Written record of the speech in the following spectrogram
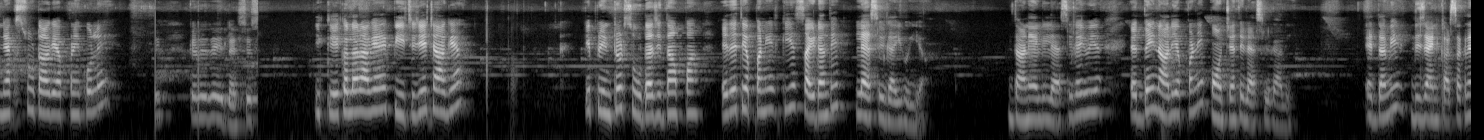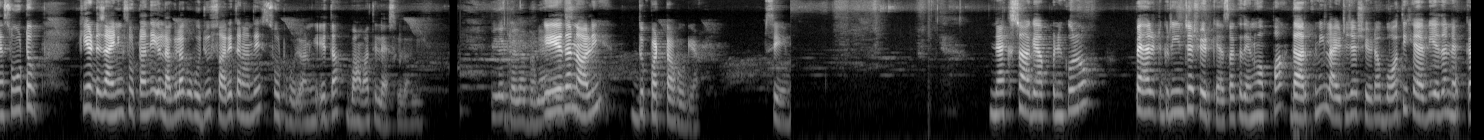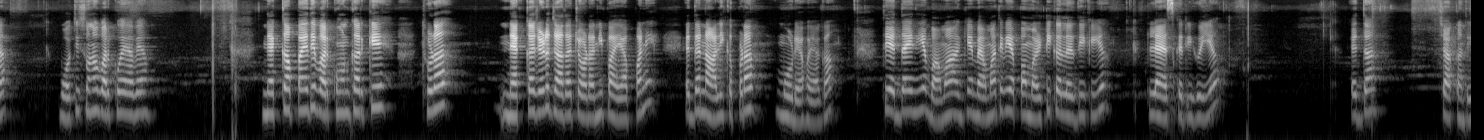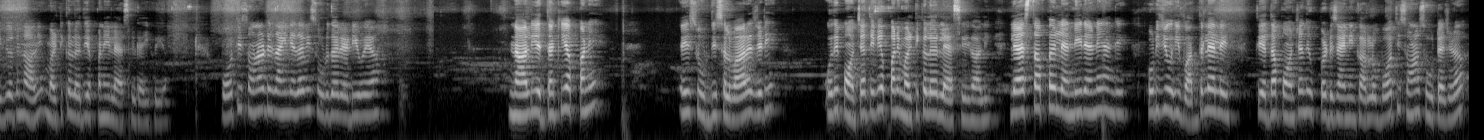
ਨੈਕਸਟ ਸੂਟ ਆ ਗਿਆ ਆਪਣੇ ਕੋਲੇ। ਕਹਿੰਦੇ ਦੇ ਲੈਸਸ? ਇੱਕ ਇਹ ਕਲਰ ਆ ਗਿਆ ਇਹ ਪੀਚ ਜੇ ਚ ਆ ਗਿਆ। ਇਹ ਪ੍ਰਿੰਟਡ ਸੂਟ ਆ ਜਿੱਦਾਂ ਆਪਾਂ ਇਹਦੇ ਤੇ ਆਪਾਂ ਨੇ ਕੀ ਹੈ ਸਾਈਡਾਂ ਤੇ ਲੈਸ ਲਗਾਈ ਹੋਈ ਆ। ਦਾਣੇ ਵਾਲੀ ਲੈਸ ਲਗਾਈ ਹੋਈ ਆ। ਇਦਾਂ ਹੀ ਨਾਲ ਹੀ ਆਪਾਂ ਨੇ ਪੌਂਚਿਆਂ ਤੇ ਲੈਸ ਲਗਾ ਲਈ। ਇਦਾਂ ਵੀ ਡਿਜ਼ਾਈਨ ਕਰ ਸਕਦੇ ਆ ਸੂਟ ਕੀ ਹੈ ਡਿਜ਼ਾਈਨਿੰਗ ਸੂਟਾਂ ਦੀ ਅਲੱਗ-ਅਲੱਗ ਹੋ ਜੂ ਸਾਰੇ ਤਰ੍ਹਾਂ ਦੇ ਸੂਟ ਹੋ ਜਾਣਗੇ। ਇਦਾਂ ਬਾਹਾਂ ਤੇ ਲੈਸ ਲਗਾ ਲਈ। ਇਹਦਾ ਗਲਾ ਬਣਿਆ ਇਹ ਇਹਦਾ ਨਾਲ ਹੀ ਦੁਪੱਟਾ ਹੋ ਗਿਆ। ਸੇਮ ਨੈਕਸਟ ਆ ਗਿਆ ਆਪਣੇ ਕੋਲੋਂ। ਪੈਰਟ ਗ੍ਰੀਨ ਜਿਹਾ ਸ਼ੇਡ ਕਹਿ ਸਕਦੇ ਇਹਨੂੰ ਆਪਾਂ। ਡਾਰਕ ਨਹੀਂ ਲਾਈਟ ਜਿਹਾ ਸ਼ੇਡ ਆ। ਬਹੁਤ ਹੀ ਹੈਵੀ ਇਹਦਾ ਨੈਕ ਆ। ਬਹੁਤ ਹੀ ਸੋਹਣਾ ਵਰਕ ਹੋਇਆ ਹੋਇਆ ਨੈਕ ਆਪਾਂ ਇਹਦੇ ਵਰਕ ਹੋਣ ਕਰਕੇ ਥੋੜਾ ਨੈਕ ਆ ਜਿਹੜਾ ਜ਼ਿਆਦਾ ਚੌੜਾ ਨਹੀਂ ਪਾਇਆ ਆਪਾਂ ਨੇ ਇਦਾਂ ਨਾਲ ਹੀ ਕੱਪੜਾ ਮੋੜਿਆ ਹੋਇਆਗਾ। ਤੇ ਇਦਾਂ ਇਹਦੀਆਂ ਬਾਹਾਂ ਆ ਗਈਆਂ, ਬਾਹਾਂ ਤੇ ਵੀ ਆਪਾਂ ਮਲਟੀ ਕਲਰ ਦੀ ਕੀ ਆ, ਲੈਸ ਕਰੀ ਹੋਈ ਆ। ਇਦਾਂ ਚਾਕਾਂ ਤੇ ਵੀ ਉਹਦੇ ਨਾਲ ਹੀ ਮਲਟੀ ਕਲਰ ਦੀ ਆਪਾਂ ਨੇ ਲੈਸ ਲਗਾਈ ਹੋਈ ਆ। ਬਹੁਤ ਹੀ ਸੋਹਣਾ ਡਿਜ਼ਾਈਨ ਇਹਦਾ ਵੀ, ਸੂਟ ਦਾ ਰੈਡੀ ਹੋਇਆ। ਨਾਲ ਹੀ ਇਦਾਂ ਕੀ ਆਪਾਂ ਨੇ, ਇਹ ਸੂਟ ਦੀ ਸਲਵਾਰ ਹੈ ਜਿਹੜੀ, ਉਹਦੇ ਪੌਂਚਾਂ ਤੇ ਵੀ ਆਪਾਂ ਨੇ ਮਲਟੀ ਕਲਰ ਲੈਸ ਲਗਾ ਲਈ। ਲੈਸ ਤਾਂ ਆਪਾਂ ਲੈਣੇ ਹੀ ਰਹਿਣੇ ਆਂਗੇ ਥੋੜੀ ਜਿਹੀ ਉਹੀ ਵੱਧ ਲੈ ਲੇ ਤੇ ਇਦਾਂ ਪੌਂਚਾਂ ਦੇ ਉੱਪਰ ਡਿਜ਼ਾਈਨਿੰਗ ਕਰ ਲਓ। ਬਹੁਤ ਹੀ ਸੋਹਣਾ ਸੂਟ ਹੈ ਜਿਹੜਾ,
